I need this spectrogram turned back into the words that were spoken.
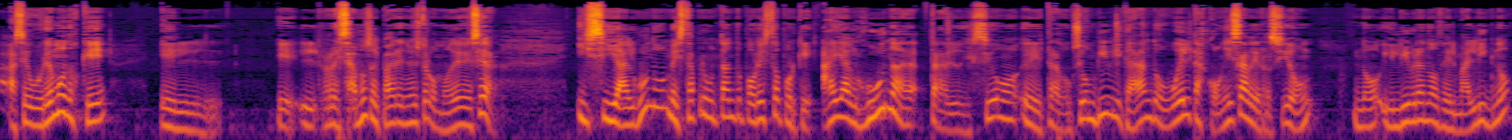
asegurémonos que el, rezamos al Padre Nuestro como debe ser. Y si alguno me está preguntando por esto porque hay alguna traducción, eh, traducción bíblica dando vueltas con esa versión, ¿no? y líbranos del maligno,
